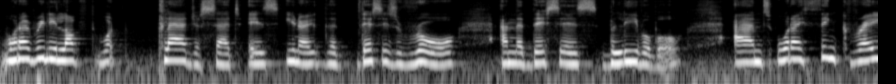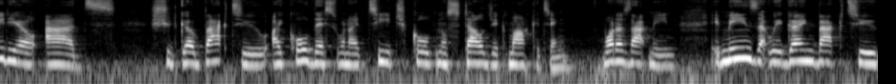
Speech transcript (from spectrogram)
what I really loved, what Clare just said, is you know that this is raw and that this is believable. And what I think radio ads should go back to, I call this when I teach called nostalgic marketing, What does that mean? It means that we're going back to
